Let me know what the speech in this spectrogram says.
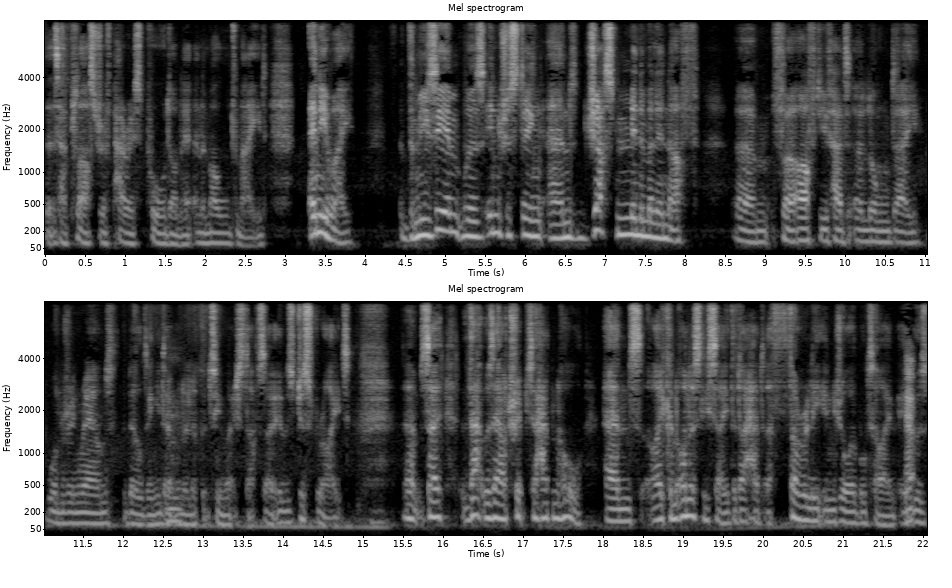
that's had plaster of Paris poured on it and a mould made. Anyway, the museum was interesting and just minimal enough um, for after you've had a long day wandering around the building. You don't want to look at too much stuff. So it was just right. Um, so that was our trip to Haddon Hall. And I can honestly say that I had a thoroughly enjoyable time. It Yeah. was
